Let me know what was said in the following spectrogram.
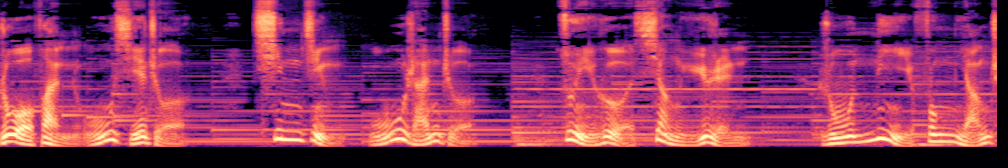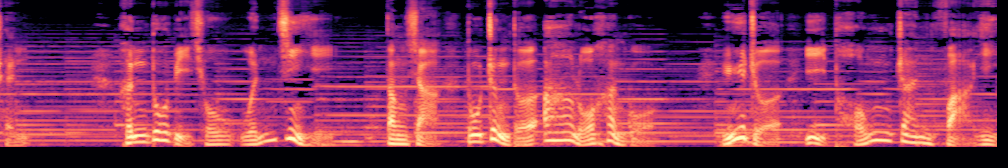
若犯无邪者，清净无染者，罪恶向于人，如逆风扬尘。”很多比丘闻记已，当下都证得阿罗汉果，愚者亦同沾法益。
